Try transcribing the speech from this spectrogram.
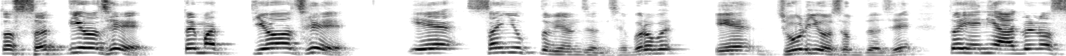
તો સત્ય છે, તો એમાં ત્ય છે એ સંયુક્ત વ્યંજન છે, બરોબર? એ જોડિયો શબ્દ છે. તો એની આગળનો સ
